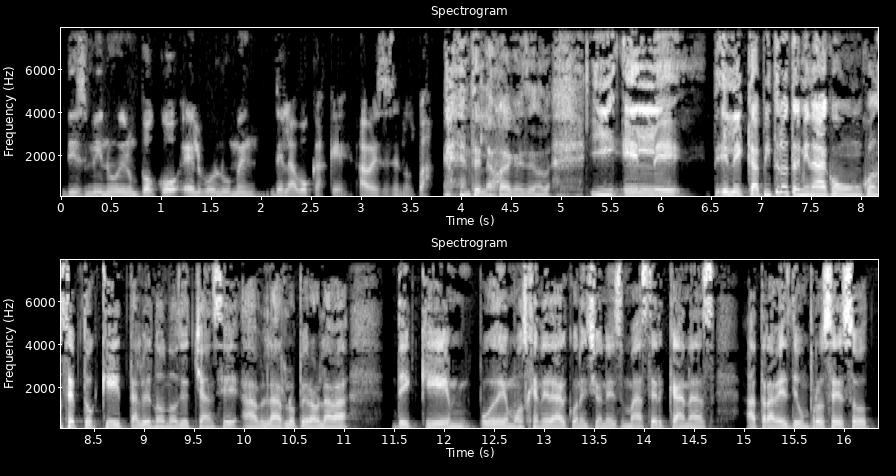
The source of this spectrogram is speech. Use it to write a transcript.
disminuir un poco el volumen de la boca que a veces se nos va. de la boca que se nos va. Y el, eh, el capítulo terminaba con un concepto que tal vez no nos dio chance a hablarlo, pero hablaba de que podemos generar conexiones más cercanas a través de un proceso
